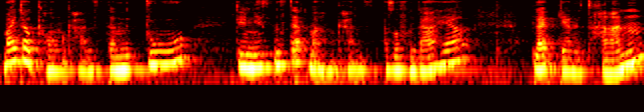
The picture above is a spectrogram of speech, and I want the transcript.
weiterkommen kannst, damit du den nächsten Step machen kannst. Also von daher, bleib gerne dran.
